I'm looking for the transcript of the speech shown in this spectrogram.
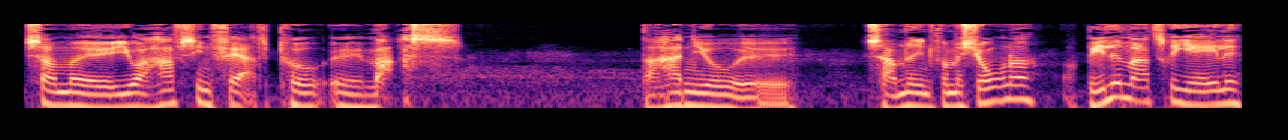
som øh, jo har haft sin færd på øh, Mars. Der har den jo øh, samlet informationer og billedmateriale,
